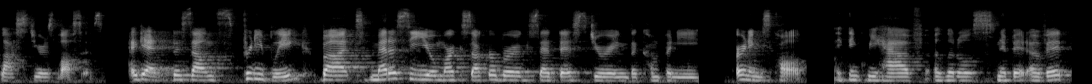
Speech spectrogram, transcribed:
last year's losses. Again, this sounds pretty bleak, but Meta CEO Mark Zuckerberg said this during the company earnings call. I think we have a little snippet of it.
